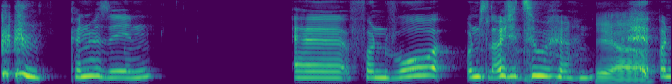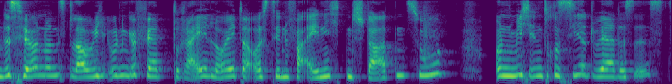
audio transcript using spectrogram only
können wir sehen, äh, von wo uns Leute zuhören. Ja, Und es hören uns, glaube ich, ungefähr drei Leute aus den Vereinigten Staaten zu. Und mich interessiert, wer das ist.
